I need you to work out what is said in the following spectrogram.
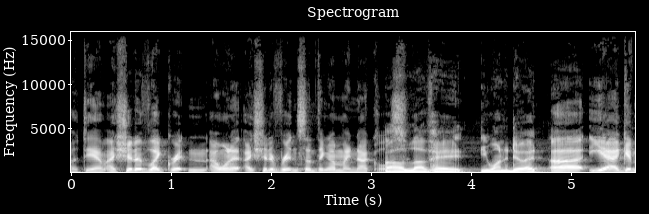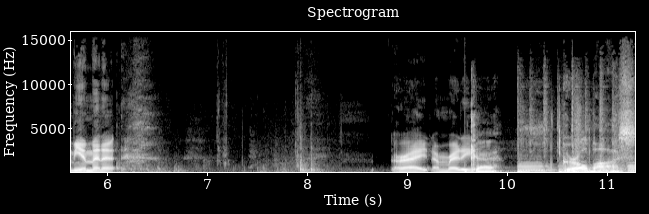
Oh damn! I should have like written. I want. I should have written something on my knuckles. Oh, love hate. You want to do it? Uh, yeah. Give me a minute. All right, I'm ready. Okay. Girl boss.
